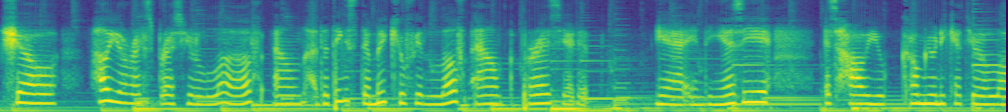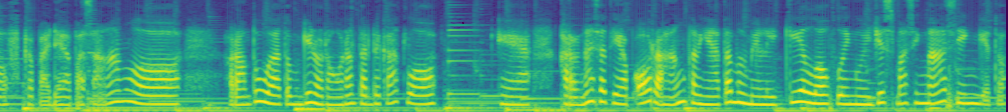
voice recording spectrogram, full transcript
show how you express your love and the things that make you feel love and appreciated. Ya, intinya sih is how you communicate your love kepada pasangan lo, orang tua atau mungkin orang-orang terdekat lo. Ya, karena setiap orang ternyata memiliki love languages masing-masing gitu.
